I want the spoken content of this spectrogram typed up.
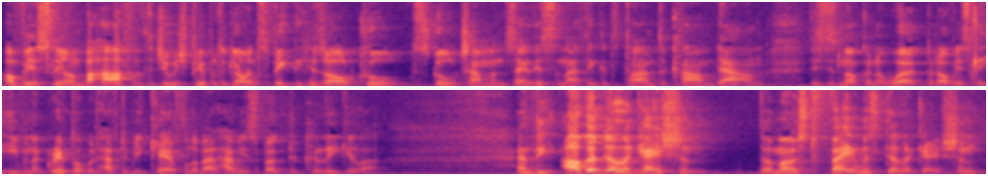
obviously on behalf of the Jewish people to go and speak to his old cool school chum and say, listen, I think it's time to calm down. This is not going to work. But obviously, even Agrippa would have to be careful about how he spoke to Caligula. And the other delegation, the most famous delegation,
